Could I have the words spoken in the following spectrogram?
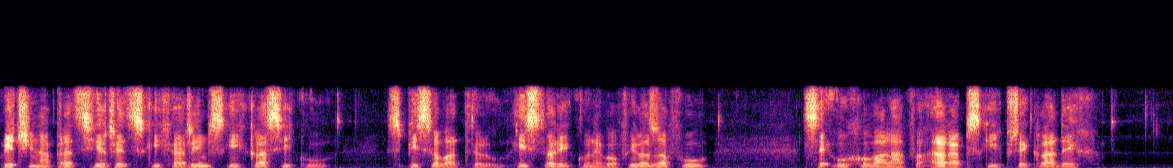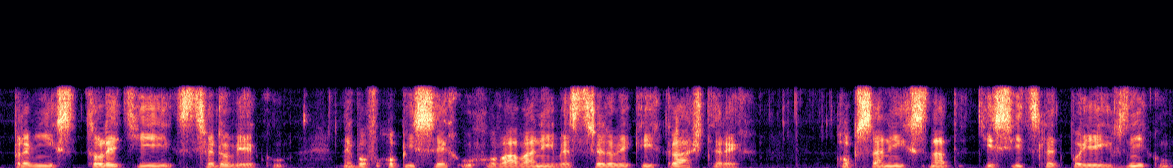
Většina prací řeckých a římských klasiků, spisovatelů, historiků nebo filozofů se uchovala v arabských překladech prvních století středověku nebo v opisech uchovávaných ve středověkých klášterech, obsaných snad tisíc let po jejich vzniku.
